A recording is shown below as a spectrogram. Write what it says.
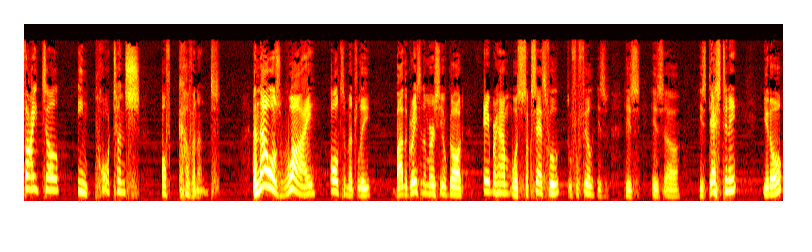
vital importance of covenant. And that was why, ultimately, by the grace and the mercy of God, Abraham was successful to fulfill his, his, his, uh, his destiny, you know,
